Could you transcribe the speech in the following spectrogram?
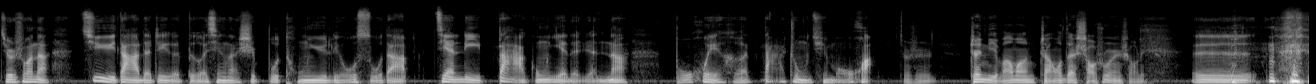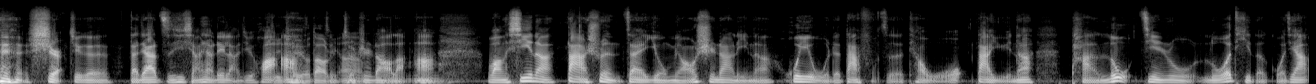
就是说呢，巨大的这个德行呢，是不同于流俗的。建立大功业的人呢。不会和大众去谋划，就是真理往往掌握在少数人手里。呃，是这个，大家仔细想想这两句话啊，有道理，就知道了啊。往昔呢，大顺在有苗氏那里呢，挥舞着大斧子跳舞；大禹呢，袒露进入裸体的国家，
